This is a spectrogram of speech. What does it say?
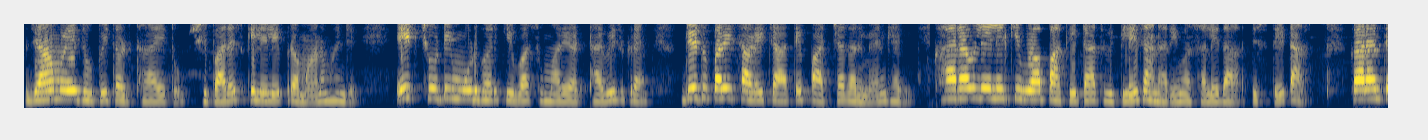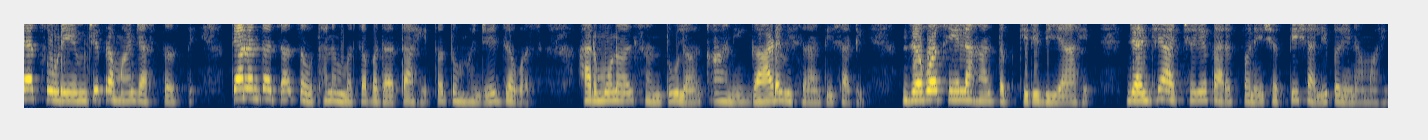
ज्यामुळे झोपेत अडथळा येतो. शिफारस केलेले प्रमाण म्हणजे एक छोटी मूठभर किंवा सुमारे अठ्ठावीस ग्रॅम जे दुपारी साडेचार ते पाचच्या दरम्यान घ्यावी. खारवलेले किंवा पाकिटात विकले जाणारे मसालेदार पिस्ते टाळा कारण त्यात सोडियमचे प्रमाण जास्त असते. त्यानंतरचा चौथा नंबरचा पदार्थ आहे तर तो म्हणजे जवस. हार्मोनल संतुलन आणि गाढ विश्रांतीसाठी जवस हे लहान तपकिरी बिया आहेत ज्यांचे आश्चर्यकारकपणे शक्तिशाली परिणाम आहे.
